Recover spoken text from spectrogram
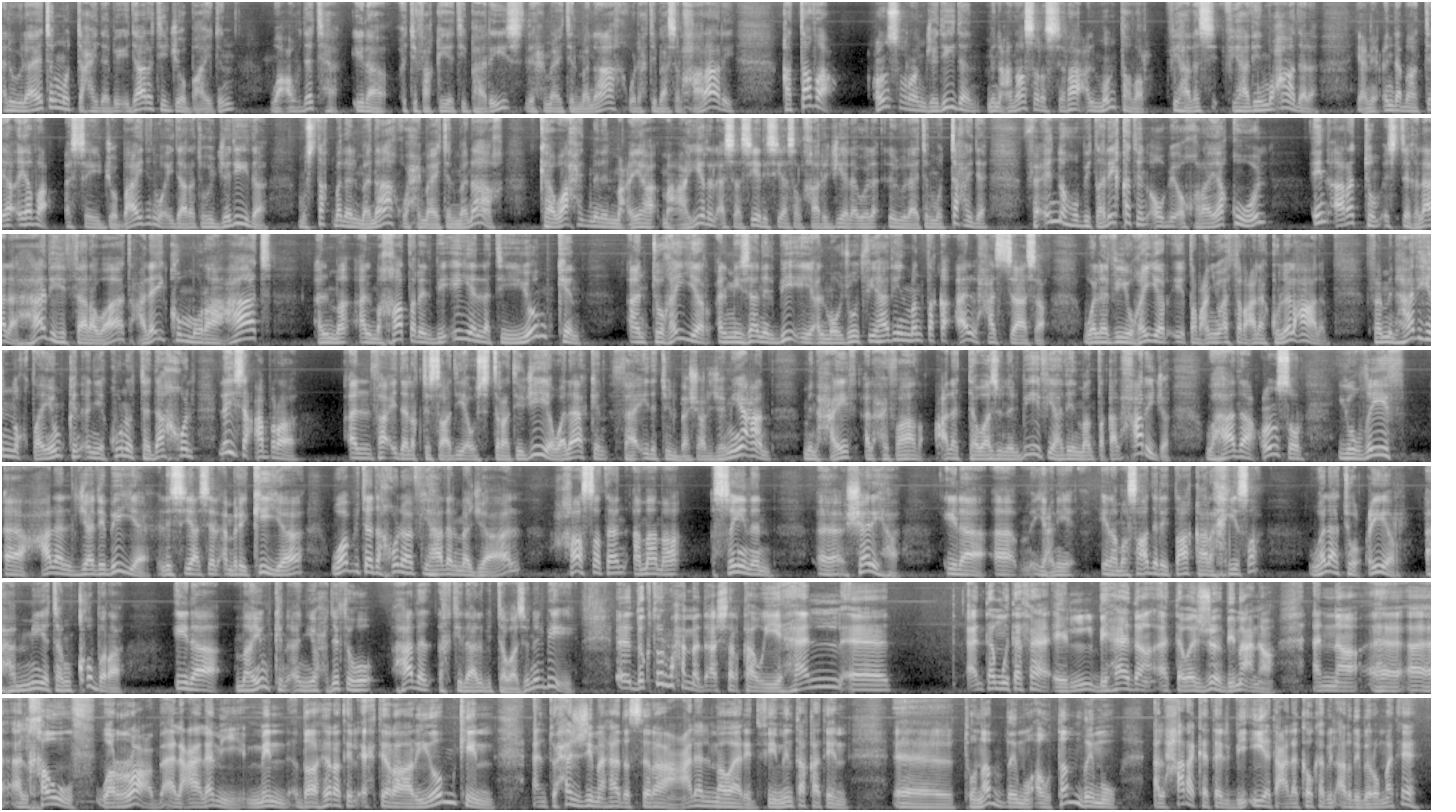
الولايات المتحدة بإدارة جو بايدن وعودتها إلى اتفاقية باريس لحماية المناخ والاحتباس الحراري قد تضع عنصرا جديدا من عناصر الصراع المنتظر في هذا في هذه المعادلة، يعني عندما يضع السيد جو بايدن وإدارته الجديدة مستقبل المناخ وحماية المناخ كواحد من المعايير الأساسية للسياسة الخارجية للولايات المتحدة، فإنه بطريقة أو بأخرى يقول إن أردتم استغلال هذه الثروات عليكم مراعاة المخاطر البيئية التي يمكن أن تغير الميزان البيئي الموجود في هذه المنطقة الحساسة والذي يغير طبعا يؤثر على كل العالم. فمن هذه النقطة يمكن أن يكون التدخل ليس عبر الفائدة الاقتصادية أو الاستراتيجية ولكن فائدة البشر جميعا من حيث الحفاظ على التوازن البيئي في هذه المنطقة الحرجة. وهذا عنصر يضيف آه، على الجاذبية للسياسة الأمريكية وبتدخلها في هذا المجال خاصة أمام صين آه، شرهة إلى آه، يعني إلى مصادر طاقة رخيصة ولا تعير أهمية كبرى إلى ما يمكن أن يحدثه هذا الاختلال بالتوازن البيئي. دكتور محمد الشرقاوي هل آه، أنت متفائل بهذا التوجه بمعنى أن آه، آه، الخوف والرعب العالمي من ظاهرة الاحترار يمكن أن تحجم هذا الصراع على الموارد في منطقة تنظم أو تنظم الحركة البيئية على كوكب الأرض برمته؟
